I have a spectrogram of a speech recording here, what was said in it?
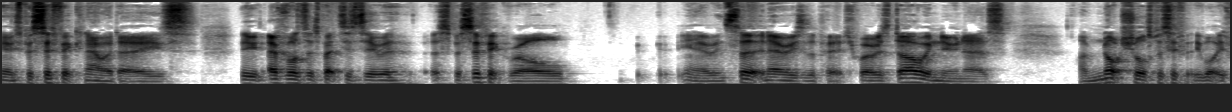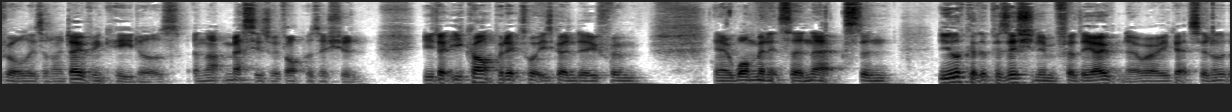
know, specific nowadays everyone's expected to do a, a, specific role, you know, in certain areas of the pitch. Whereas Darwin Nunez, I'm not sure specifically what his role is, and I don't think he does, and that messes with opposition. You don't, you can't predict what he's going to do from, you know, one minute to the next, and you look at the positioning for the opener where he gets in a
